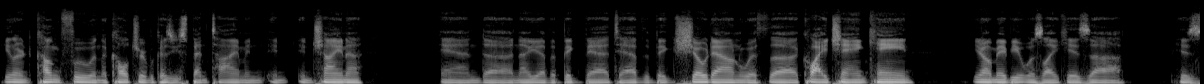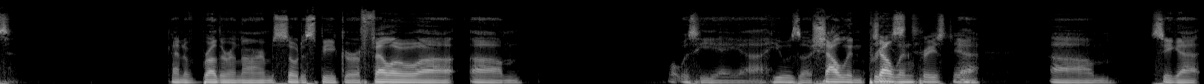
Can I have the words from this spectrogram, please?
he learned kung fu and the culture because he spent time in in, in China, and uh, now you have a big bad to have the big showdown with uh, Kwai Chang Caine. You know, maybe it was like his uh, his kind of brother in arms, so to speak, or a fellow. Uh, um, what was he? A uh, he was a Shaolin priest. Shaolin priest. Yeah. Yeah. Um. So you got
